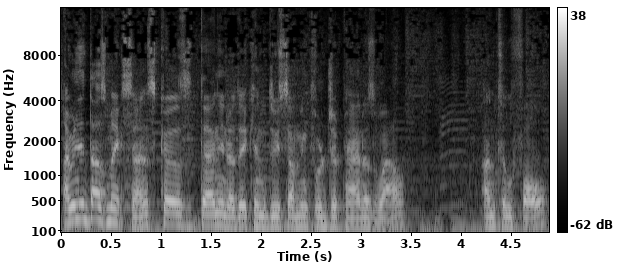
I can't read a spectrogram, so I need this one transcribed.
I mean, it does make sense, because then, you know, they can do something for Japan as well. Until fall.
